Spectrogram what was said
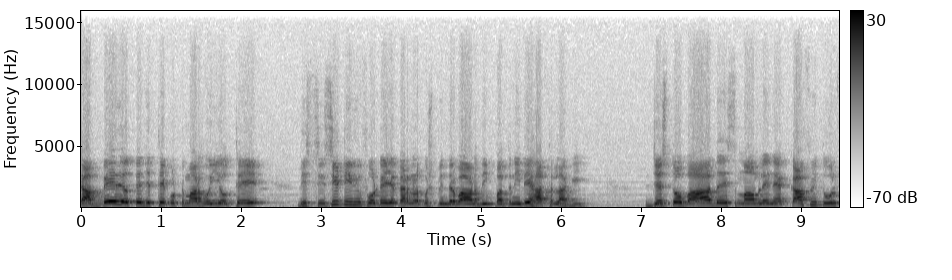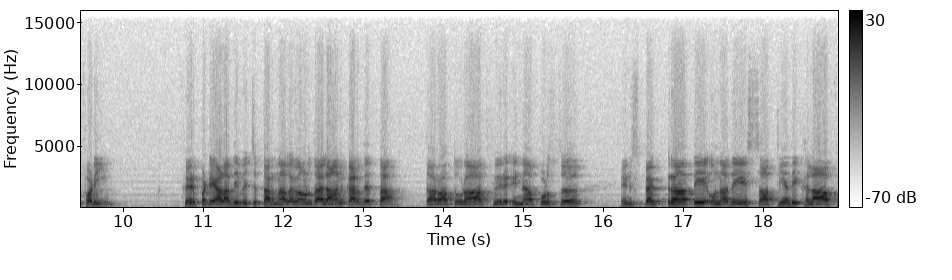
ਢਾਬੇ ਦੇ ਉੱਤੇ ਜਿੱਥੇ ਕੁੱਟਮਾਰ ਹੋਈ, ਉੱਥੇ ਦੀ CCTV footage colonel Pushpinder Bath ਦੀ ਪਤਨੀ ਦੇ ਹੱਥ ਲੱਗੀ ਜਿਸ ਤੋਂ ਬਾਅਦ ਇਸ ਮਾਮਲੇ ਨੇ ਕਾਫੀ ਤੂਲ ਫੜੀ। ਫਿਰ ਪਟਿਆਲਾ ਦੇ ਵਿੱਚ ਧਰਨਾ ਲਗਾਉਣ ਦਾ ਐਲਾਨ ਕਰ ਦਿੱਤਾ। ਤਾਂ ਰਾਤੋਂ ਰਾਤ ਫਿਰ ਇਹਨਾਂ ਪੁਲਿਸ ਇਨਸਪੈਕਟਰਾਂ ਤੇ ਉਹਨਾਂ ਦੇ ਸਾਥੀਆਂ ਦੇ ਖਿਲਾਫ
